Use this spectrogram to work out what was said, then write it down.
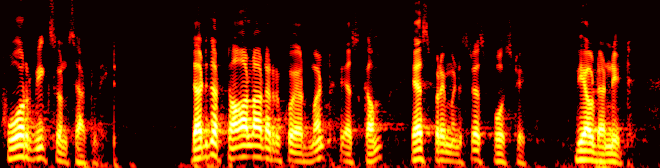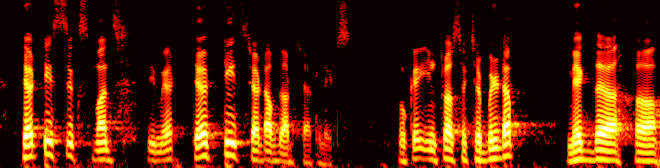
four weeks on satellite. That is the tall order requirement has come as Prime Minister has posted. We have done it. 36 months we made 30 set of the art satellites. Okay, infrastructure build up, make the uh,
